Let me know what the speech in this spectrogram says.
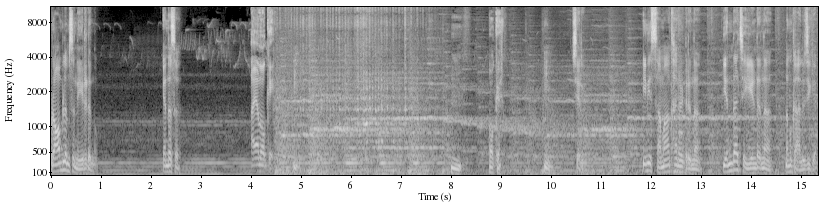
പ്രോബ്ലംസ് നേരിടുന്നു. എന്താ sir I am okay okay ശരി. ഇനി സമാധാനമായിട്ടിരുന്ന് എന്താ ചെയ്യേണ്ടതെന്ന് നമുക്ക് ആലോചിക്കാം.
